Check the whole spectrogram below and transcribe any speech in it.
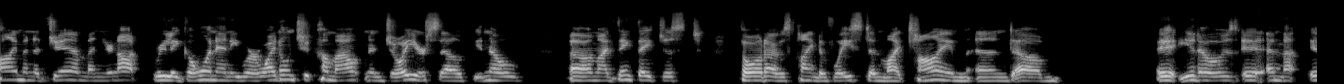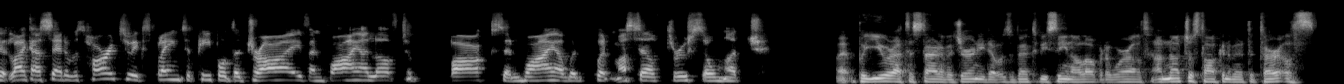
time in a gym and you're not really going anywhere. Why don't you come out and enjoy yourself? You know, um, I think they just thought I was kind of wasting my time and um, it, you know, it was, it, and it, like I said, it was hard to explain to people the drive and why I love to box and why I would put myself through so much. Uh, but you were at the start of a journey that was about to be seen all over the world. I'm not just talking about the turtles,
